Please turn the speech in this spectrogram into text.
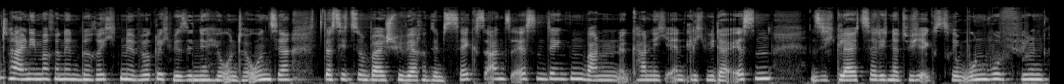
Teilnehmerinnen berichten mir wirklich, wir sind ja hier unter uns, ja, dass sie zum Beispiel während dem Sex ans Essen denken, wann kann ich endlich wieder essen, sich gleichzeitig natürlich extrem unwohl fühlen,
